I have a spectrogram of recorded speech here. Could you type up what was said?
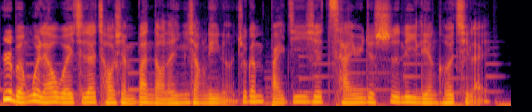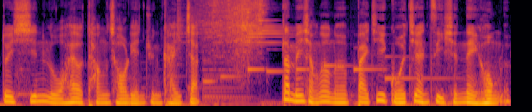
日本为了要维持在朝鲜半岛的影响力呢，就跟百济一些残余的势力联合起来，对新罗还有唐朝联军开战。但没想到呢，百济国竟然自己先内讧了。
